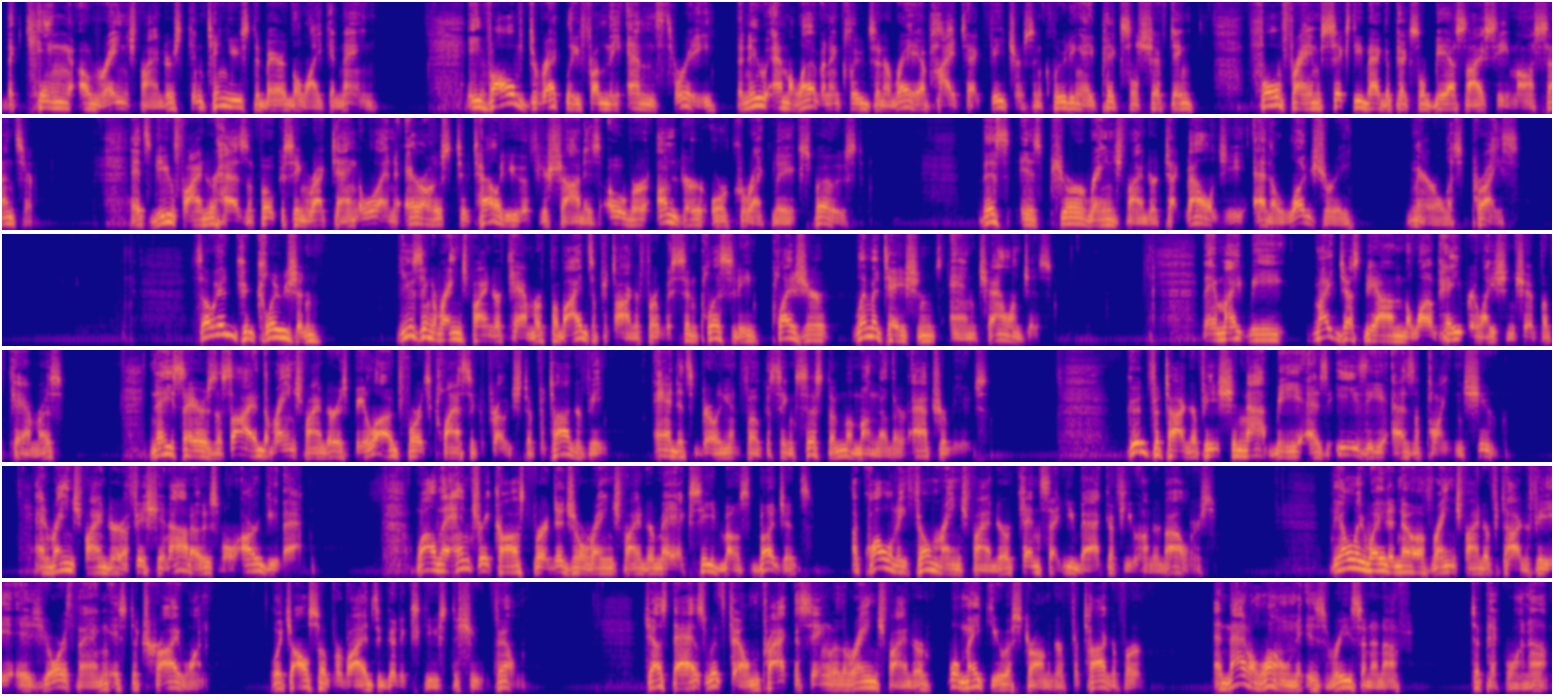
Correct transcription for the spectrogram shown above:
The king of rangefinders continues to bear the Leica name. Evolved directly from the M3, the new M11 includes an array of high tech features, including a pixel shifting, full frame 60 megapixel BSI CMOS sensor. Its viewfinder has a focusing rectangle and arrows to tell you if your shot is over, under, or correctly exposed. This is pure rangefinder technology at a luxury, mirrorless price. So, in conclusion, using a rangefinder camera provides a photographer with simplicity, pleasure, limitations, and challenges. They might be might just be on the love-hate relationship of cameras. Naysayers aside, the rangefinder is beloved for its classic approach to photography and its brilliant focusing system, among other attributes. Good photography should not be as easy as a point and shoot and rangefinder aficionados will argue that. While the entry cost for a digital rangefinder may exceed most budgets, a quality film rangefinder can set you back a few hundred dollars. The only way to know if rangefinder photography is your thing is to try one, which also provides a good excuse to shoot film. Just as with film, practicing with a rangefinder will make you a stronger photographer, and that alone is reason enough to pick one up.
